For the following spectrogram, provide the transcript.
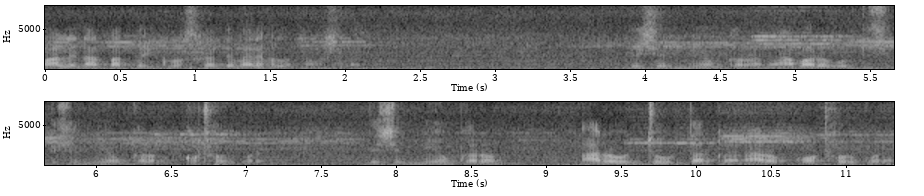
পালেন আর বাদ বাকি ক্রস করে দিয়ে মেরে ফেলেন, সমস্যা নাই। দেশের নিয়ম কারণ, আমি আবারও বলতেছি, দেশের নিয়ম কারণ কঠোর করেন। দেশের নিয়ম কারণ আরও জোরদার করেন, আরও কঠোর করেন।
